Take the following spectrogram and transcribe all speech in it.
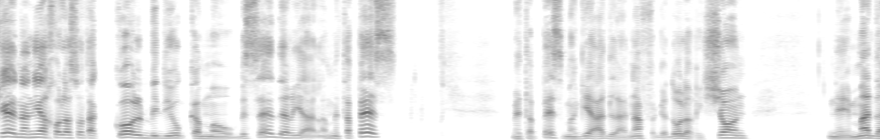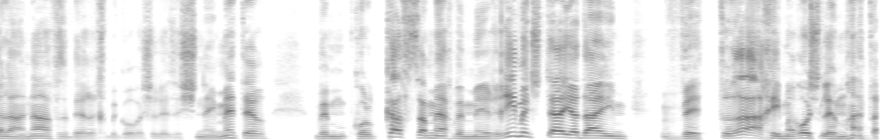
כן, אני יכול לעשות הכל בדיוק כמוהו. בסדר, יאללה, מטפס. מטפס, מגיע עד לענף הגדול הראשון, נעמד על הענף, זה בערך בגובה של איזה שני מטר, וכל כך שמח ומרים את שתי הידיים, וטראח עם הראש למטה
